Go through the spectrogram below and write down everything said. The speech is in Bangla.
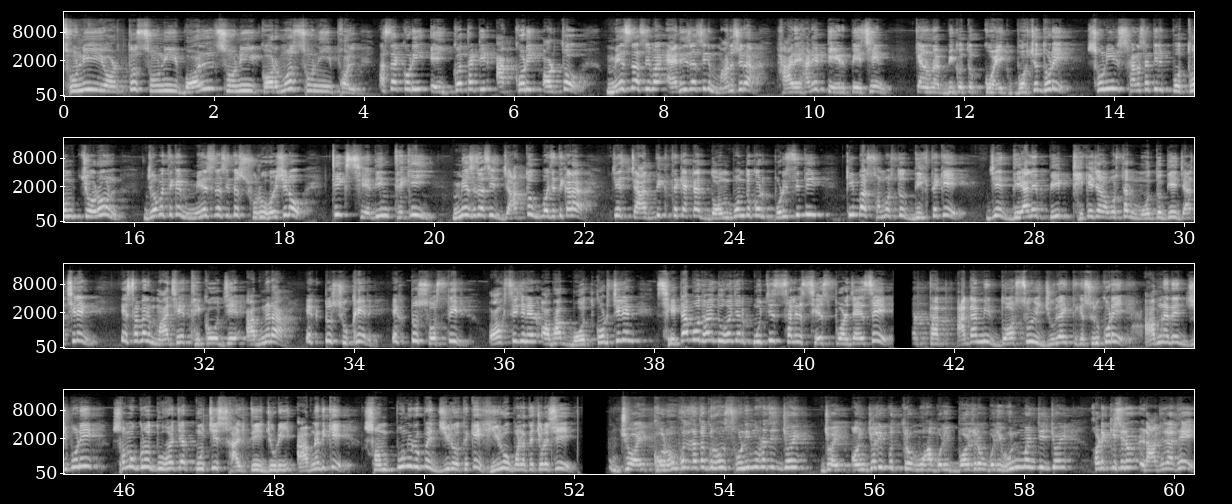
শনি অর্থ শনি বল, শনি কর্ম, শনি ফল। আশা করি এই কথাটির আক্ষরিক অর্থ মেষ রাশি বা অ্যারিজ রাশির মানুষেরা হাড়ে হাড়ে টের পেয়েছেন। কেননা বিগত কয়েক বছর ধরে শনির সারাসাতির প্রথম চরণ যবে থেকে মেষ রাশিতে শুরু হয়েছিল, ঠিক সেদিন থেকেই মেষ রাশির জাতক বা জাতিকারা যে চারদিক থেকে একটা দমবন্ধকর পরিস্থিতি কিংবা সমস্ত দিক থেকে যে দেয়ালে পিঠ ঠেকে যাওয়ার অবস্থার মধ্য দিয়ে যাচ্ছিলেন, এসবের মাঝে থেকেও যে আপনারা একটু সুখের, একটু স্বস্তির অক্সিজেনের অভাব বোধ করছিলেন, সেটা বোধ হয় দু হাজার পঁচিশ সালের শেষ পর্যায়ে এসে, অর্থাৎ আগামী দশই জুলাই থেকে শুরু করে আপনাদের জীবনে সমগ্র দু হাজার পঁচিশ সালটি জুড়ে আপনাদেরকে সম্পূর্ণরূপে জিরো থেকে হিরো বানাতে চলেছে। জয় করো। ভোলদাত গ্রহ, শনি মহারাজের জয় জয় অঞ্জলি পুত্র, মহাবলী বজরং বলি হনুমানজির জয়। হরে কৃষ্ণ, রাধে রাধে।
